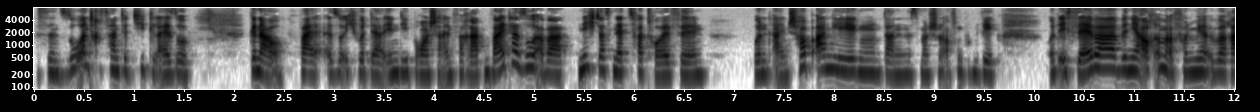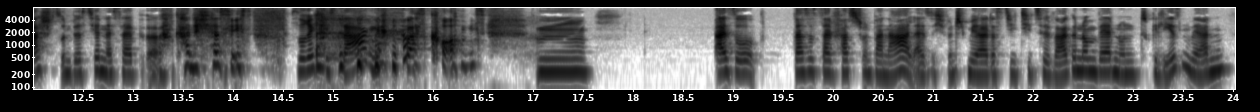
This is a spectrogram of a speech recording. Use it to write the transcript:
Das sind so interessante Titel. Also genau, weil also ich würde der Indie-Branche einfach raten, weiter so, aber nicht das Netz verteufeln und einen Shop anlegen, dann ist man schon auf einem guten Weg. Und ich selber bin ja auch immer von mir überrascht so ein bisschen, deshalb äh, kann ich das nicht so richtig sagen, was kommt. Mm, also das ist dann fast schon banal. Also ich wünsche mir, dass die Titel wahrgenommen werden und gelesen werden.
